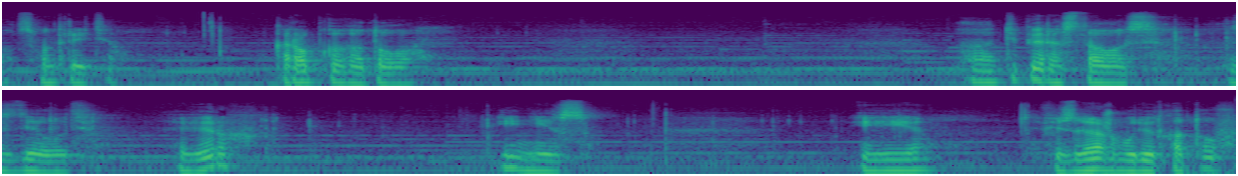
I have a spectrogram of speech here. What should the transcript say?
Вот смотрите, коробка готова. А теперь осталось сделать верх и низ. И фюзеляж будет готов.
